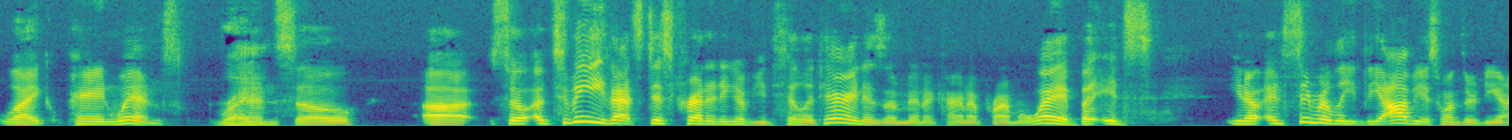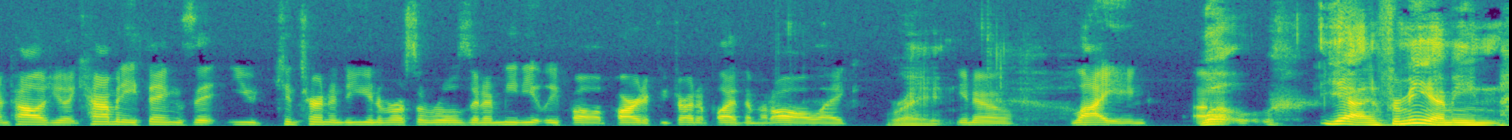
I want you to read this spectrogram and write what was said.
like pain wins, right. and so. Uh, so uh, to me, that's discrediting of utilitarianism in a kind of primal way. But it's, you know, and similarly, the obvious ones are deontology. Like how many things that you can turn into universal rules that immediately fall apart if you try to apply them at all. Like right. you know, lying. Well, Uh, Yeah, and for me, I mean,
